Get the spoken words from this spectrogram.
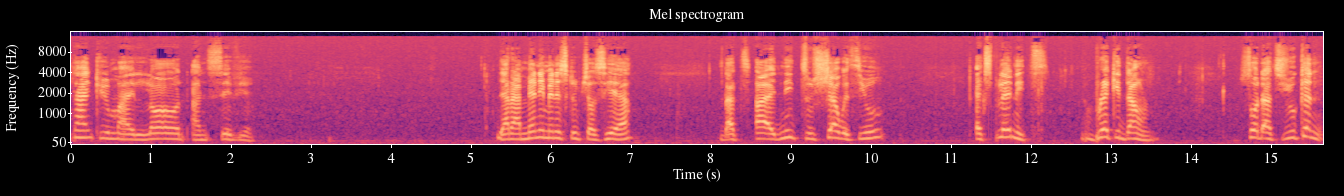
thank you, my Lord and Savior. There are many, many scriptures here that I need to share with you, explain it, break it down, so that you can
